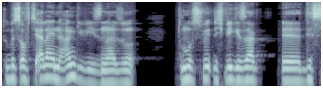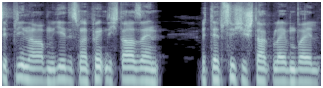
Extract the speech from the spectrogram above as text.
du bist auf dich alleine angewiesen. Also du musst wirklich, wie gesagt, äh, Disziplin haben, jedes Mal pünktlich da sein, mit der Psyche stark bleiben, weil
